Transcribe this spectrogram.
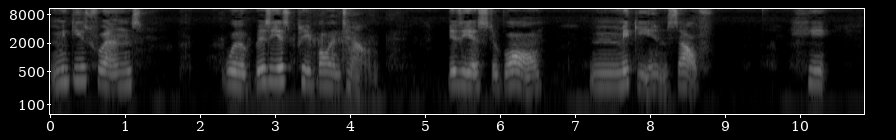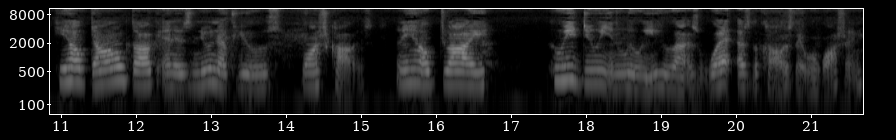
Mickey's friends were the busiest people in town. Busiest of all, Mickey himself. He he helped Donald Duck and his new nephews wash cars, and he helped dry Huey, Dewey, and Louie, who got as wet as the cars they were washing.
